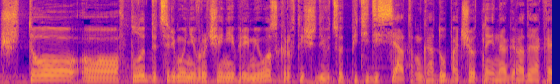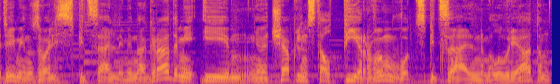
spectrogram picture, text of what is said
что э, вплоть до церемонии вручения премии «Оскар» в 1950 году почетные награды Академии назывались специальными наградами, и Чаплин стал первым вот специальным лауреатом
